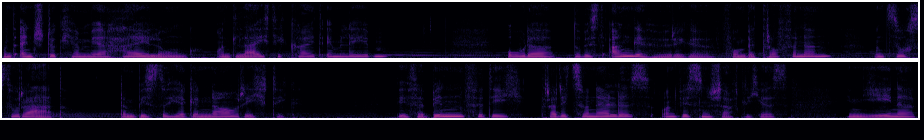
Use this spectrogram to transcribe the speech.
und ein Stückchen mehr Heilung und Leichtigkeit im Leben? Oder du bist Angehörige vom Betroffenen und suchst du Rat, dann bist du hier genau richtig. Wir verbinden für dich Traditionelles und Wissenschaftliches in jener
